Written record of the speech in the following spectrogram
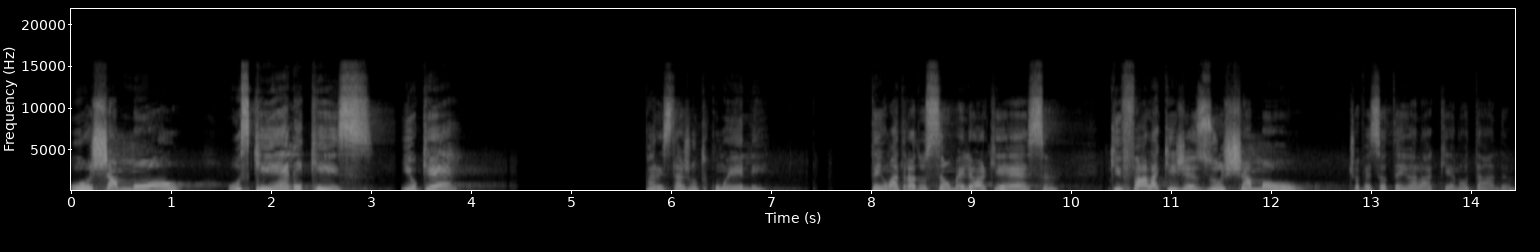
o chamou os que ele quis. E o quê? Para estar junto com ele. Tem uma tradução melhor que essa, que fala que Jesus chamou. Deixa eu ver se eu tenho ela aqui anotada.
